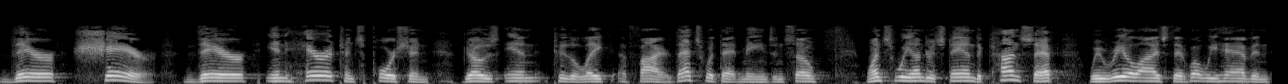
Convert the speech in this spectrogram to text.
their share, their inheritance portion goes into the lake of fire. That's what that means. And so, once we understand the concept, we realize that what we have in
